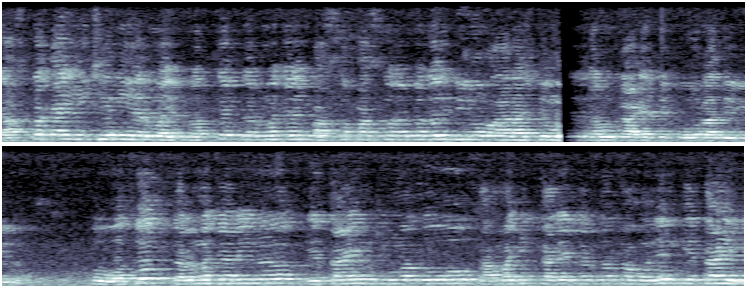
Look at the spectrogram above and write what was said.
जास्त काही इच्छे नाही माहिती प्रत्येक कर्मचारी पाचशे पाचशे रुपये जरी दिलो महाराष्ट्रामध्ये जाऊन काढे ते पोहरा देवीनं तो वसोत कर्मचारीनं केताळीन किंवा तो सामाजिक कार्यकर्ता वनेन केताळीन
